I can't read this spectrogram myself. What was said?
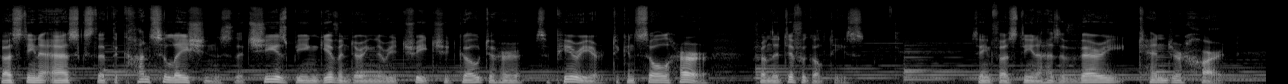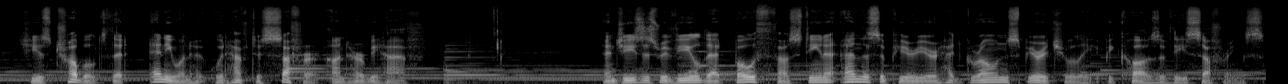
Faustina asks that the consolations that she is being given during the retreat should go to her superior to console her from the difficulties. St. Faustina has a very tender heart. She is troubled that anyone would have to suffer on her behalf. And Jesus revealed that both Faustina and the Superior had grown spiritually because of these sufferings.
